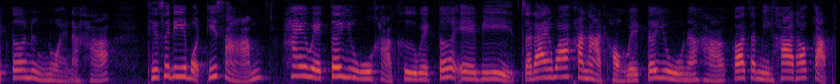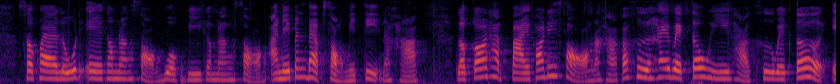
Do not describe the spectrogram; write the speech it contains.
เวกเตอร์1หน่วยนะคะ ทฤษฎีบทที่ 3 ให้เวกเตอร์ u ค่ะ คือเวกเตอร์ ab จะได้ว่าขนาดของเวกเตอร์ u นะคะ ก็จะมีค่าเท่ากับ square root a กำลัง2บวก b กำลัง2อันนี้เป็นแบบ 2 มิตินะคะ แล้วก็ถัดไปข้อที่ 2 นะคะ ก็คือให้เวกเตอร์ v ค่ะ คือเวกเตอร์ a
